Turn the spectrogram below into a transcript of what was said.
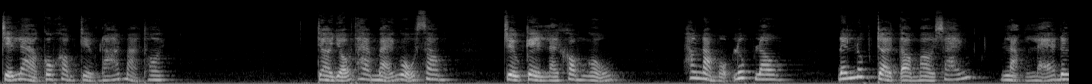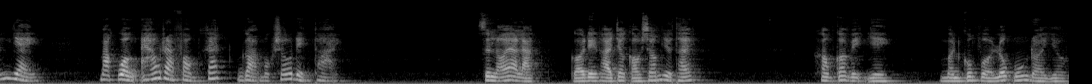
chỉ là cô không chịu nói mà thôi chờ dỗ thang mễ ngủ xong triệu kỳ lại không ngủ. Hắn nằm một lúc lâu đến lúc trời tờ mờ sáng lặng lẽ đứng dậy mặc quần áo ra phòng khách gọi một số điện thoại. Xin lỗi a lạc gọi điện thoại cho cậu sớm như thế. Không có việc gì mình cũng vừa lúc muốn rời giường.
